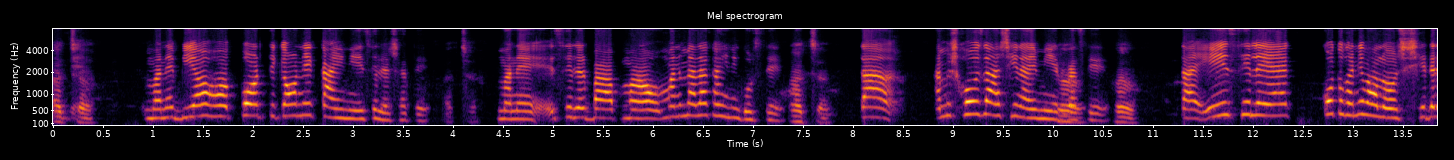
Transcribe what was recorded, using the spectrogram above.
আচ্ছা। মানে বিয়া হওয়ার পর থেকে অনেক কাহিনী এই ছেলের সাথে। আচ্ছা। মানে ছেলের বাপ মা মানে মেলা কাহিনী করছে। আচ্ছা। তা আমি সোজা আসি নাই মেয়ের হ্যাঁ, কাছে। হ্যাঁ। তা এই ছেলে এক কতখানি ভালো সেটা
